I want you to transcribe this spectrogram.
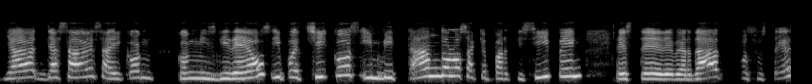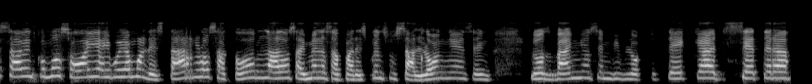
ya, ya sabes, ahí con, con mis videos. Y pues chicos, invitándolos a que participen, este, de verdad, pues ustedes saben cómo soy, ahí voy a molestarlos a todos lados, ahí me les aparezco en sus salones, en los baños, en biblioteca, etcétera,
